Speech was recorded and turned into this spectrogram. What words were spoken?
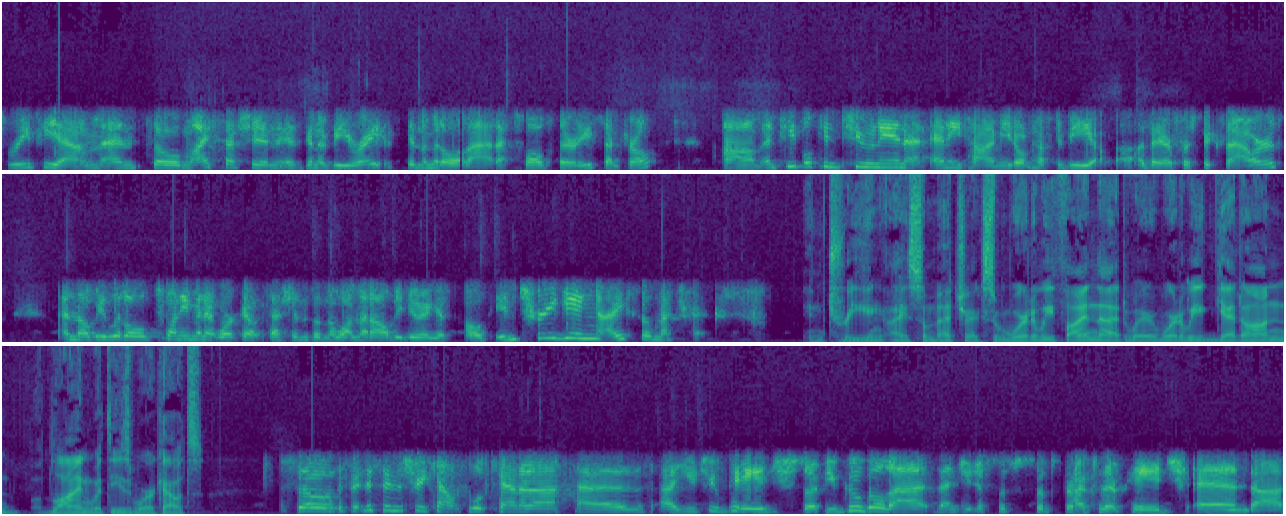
3 p.m. and so my session is going to be right in the middle of that at 12:30 Central. Um, and people can tune in at any time. You don't have to be uh, there for six hours. And there'll be little 20 minute workout sessions. And the one that I'll be doing is called Intriguing Isometrics. Intriguing isometrics. And where do we find that? Where where do we get online with these workouts? So the Fitness Industry Council of Canada has a YouTube page. So if you Google that, then you just subscribe to their page and uh,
